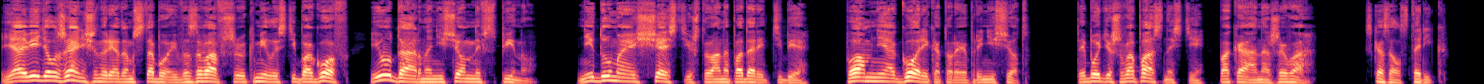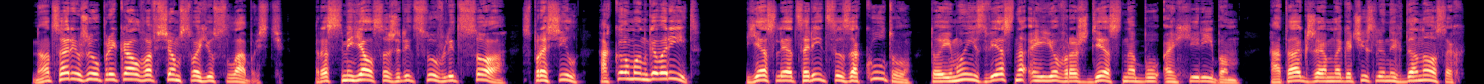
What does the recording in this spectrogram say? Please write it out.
«Я видел женщину рядом с тобой, вызывавшую к милости богов, и удар, нанесенный в спину. Не думай о счастье, что она подарит тебе. Помни о горе, которое принесет. Ты будешь в опасности, пока она жива», — сказал старик. Но царь уже упрекал во всем свою слабость. Рассмеялся жрецу в лицо, спросил, о ком он говорит. Если о царице Закуту, то ему известно о ее вражде с Набу-Ахирибом, а также о многочисленных доносах,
